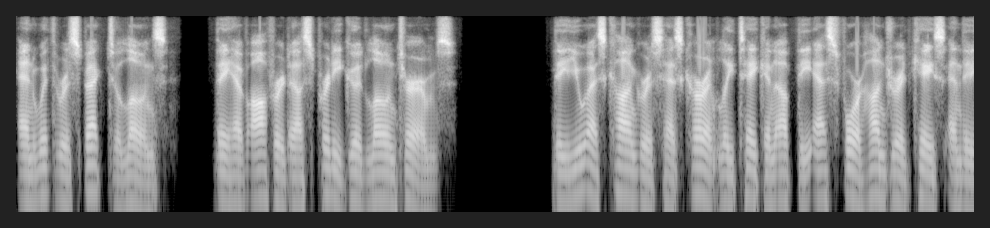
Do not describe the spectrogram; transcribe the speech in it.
And with respect to loans, they have offered us pretty good loan terms. The U.S. Congress has currently taken up the S-400 case and the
